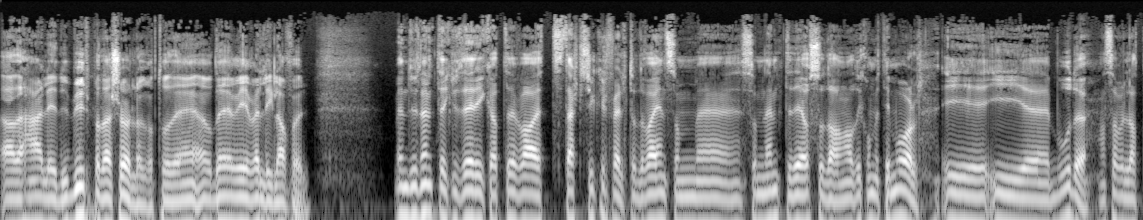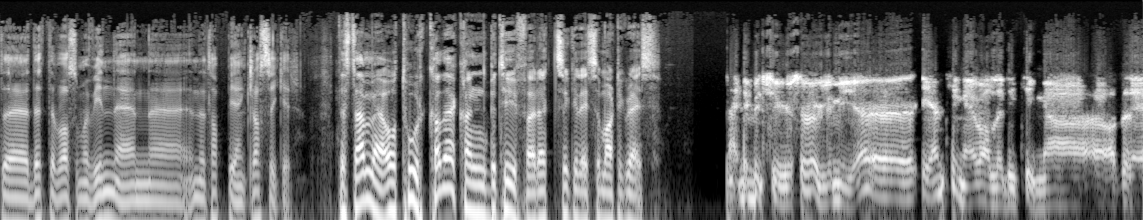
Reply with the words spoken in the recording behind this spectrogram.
Ja, det er herlig. Du byr på deg sjøl, og, og det er vi veldig glad for. Men du nevnte Knut Erik, at det var et sterkt sykkelfelt, og det var en som, eh, som, nevnte det også da han hadde kommet i mål i, i eh, Bodø. Han sa vel at det, eh, dette var som å vinne en, en, etappe i en klassiker. Det stemmer. Og Tor, hva det kan bety for et sykkelritt som Arctic Race? Nei, Det betyr jo selvfølgelig mye. Én uh, ting er jo alle de tingene altså det,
